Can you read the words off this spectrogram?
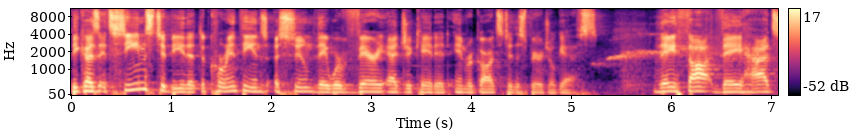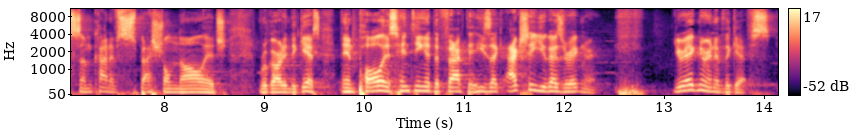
Because it seems to be that the Corinthians assumed they were very educated in regards to the spiritual gifts. They thought they had some kind of special knowledge regarding the gifts. And Paul is hinting at the fact that he's like, actually, you guys are ignorant. You're ignorant of the gifts.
